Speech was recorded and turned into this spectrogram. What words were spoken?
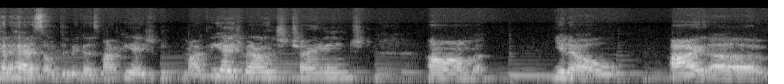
had had something because my pH my pH balance changed. Um, you know, I uh,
